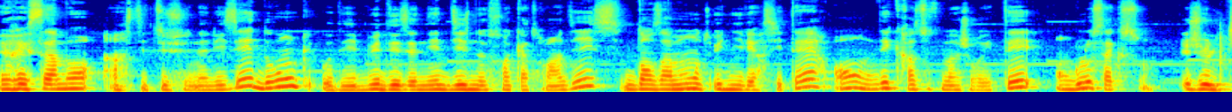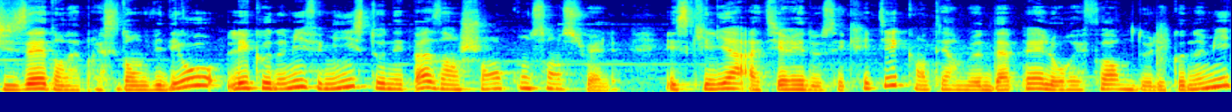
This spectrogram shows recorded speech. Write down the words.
Récemment institutionnalisée donc, au début des années 1990, dans un monde universitaire en écrasante majorité anglo-saxon. Je le disais dans la précédente vidéo, l'économie féministe n'est pas un champ consensuel, et ce qu'il y a à tirer de ces critiques en termes d'appel aux réformes de l'économie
